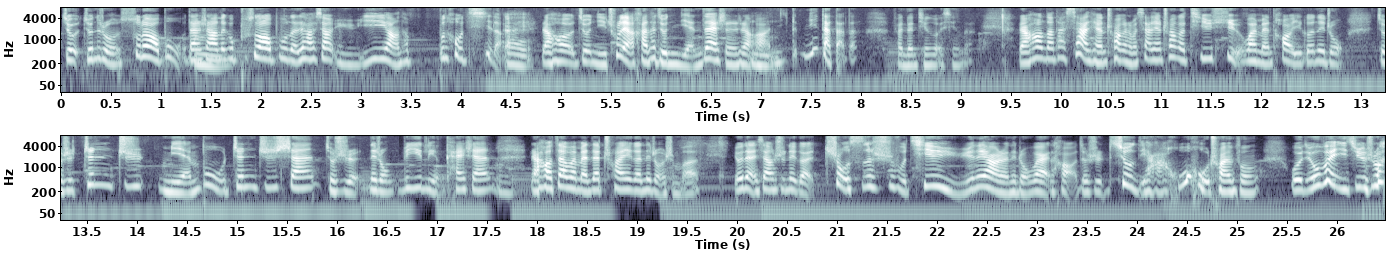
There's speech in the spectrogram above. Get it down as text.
就就那种塑料布，但是它那个塑料布呢，它像雨衣一样，它不透气的。哎，然后就你出点汗，它就粘在身上啊，嗯你你哒哒的，反正挺恶心的。然后呢，他夏天穿个什么？夏天穿个 T 恤，外面套一个那种就是针织棉布针织衫，就是那种 V 领开衫，嗯然后在外面再穿一个那种什么，有点像是那个寿司师傅切鱼那样的那种外套，就是袖子底下虎虎穿风。我就问一句说，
